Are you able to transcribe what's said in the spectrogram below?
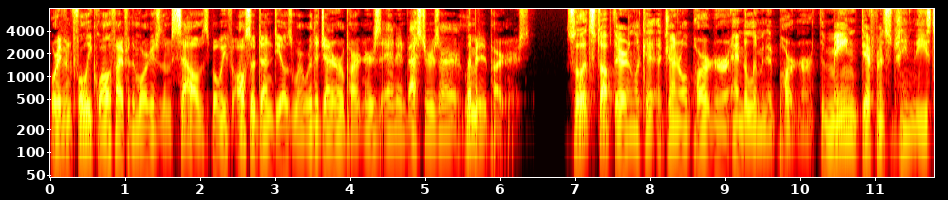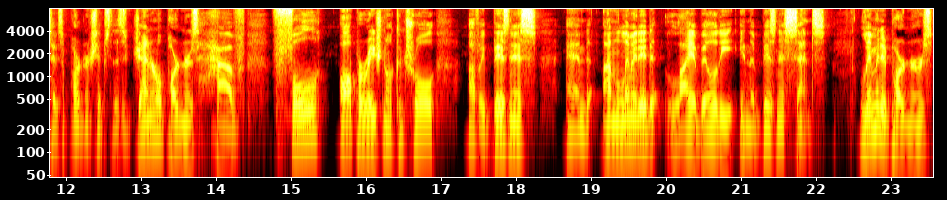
or even fully qualify for the mortgage themselves. But we've also done deals where we're the general partners partners and investors are limited partners. So let's stop there and look at a general partner and a limited partner. The main difference between these types of partnerships is that general partners have full operational control of a business and unlimited liability in the business sense. Limited partners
